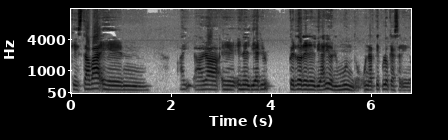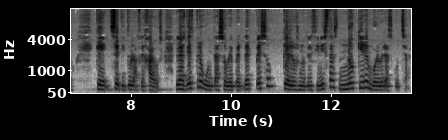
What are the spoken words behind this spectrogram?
que estaba en, ahora, en el diario perdón, en el diario El Mundo, un artículo que ha salido, que se titula, fijaros, las 10 preguntas sobre perder peso que los nutricionistas no quieren volver a escuchar.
